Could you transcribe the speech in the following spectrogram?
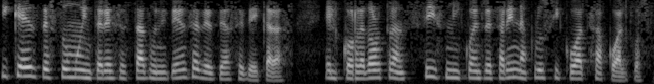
y que es de sumo interés estadounidense desde hace décadas, el corredor transísmico entre Sarina Cruz y Coatzacoalcos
